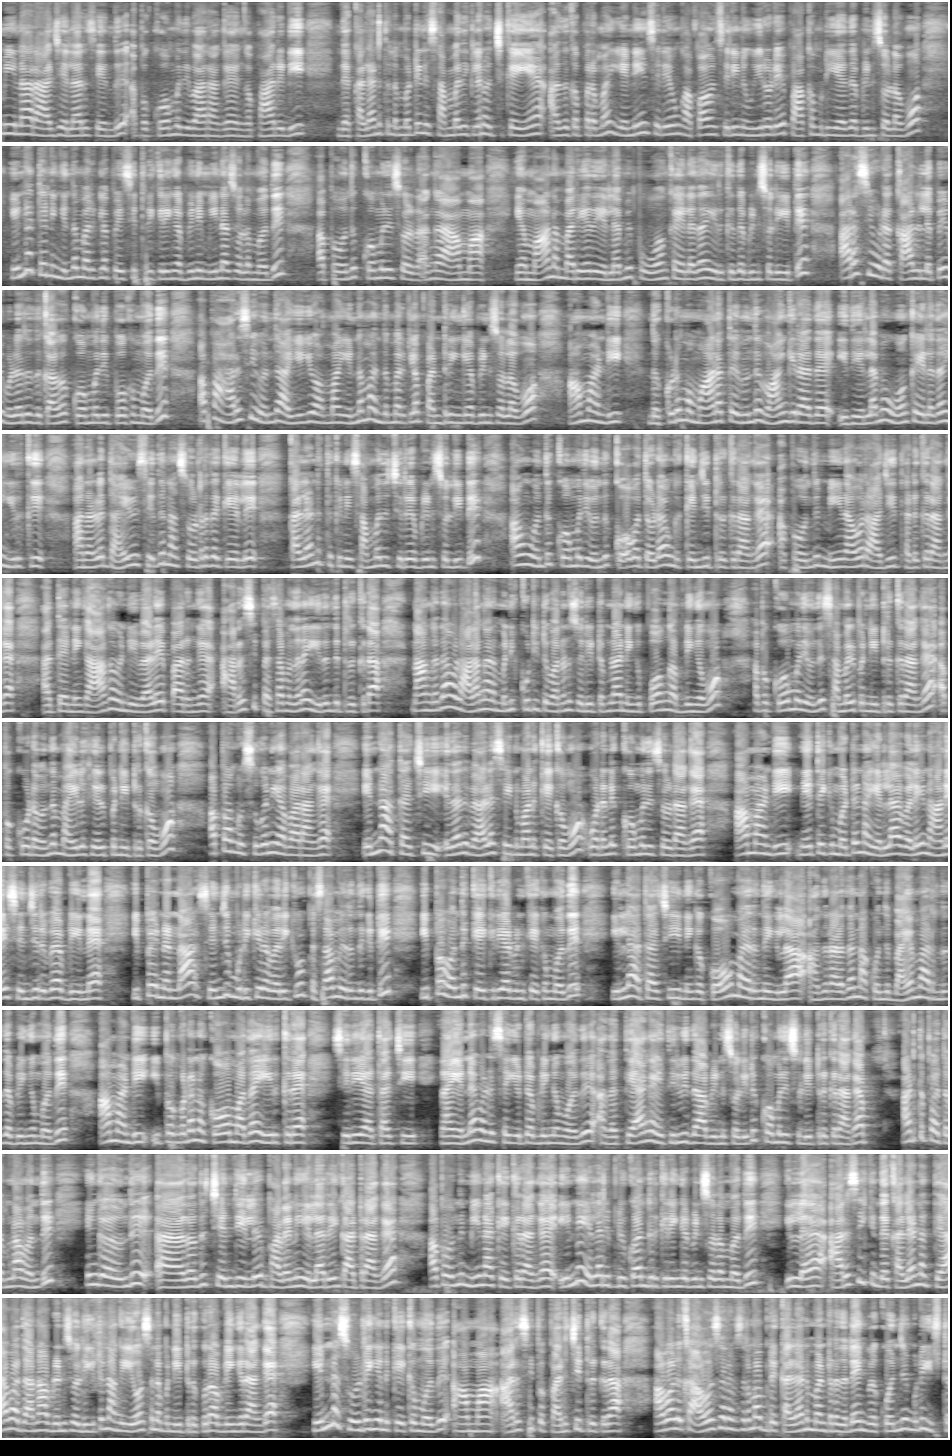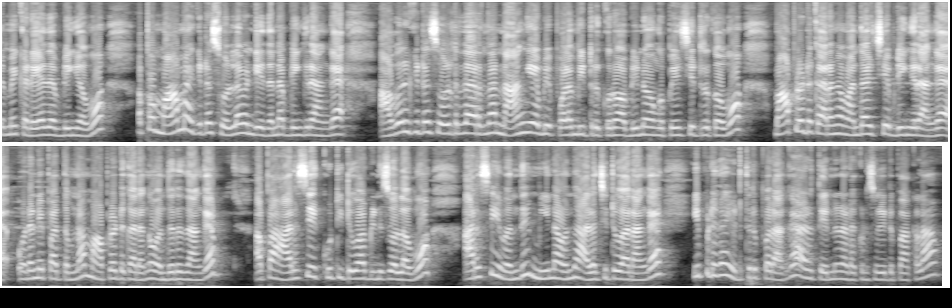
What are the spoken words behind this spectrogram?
மீனா ராஜ் எல்லாரும் சேர்ந்து அப்போ கோமதி வராங்க. எங்கள் பாரிடி இந்த கல்யாணத்தில் மட்டும் நீ சம்மதிக்கலன்னு வச்சுக்கேன் அதுக்கப்புறமா என்னையும் சரி உங்கள் அப்பாவும் சரி நீ உயிரோடையே பார்க்க முடியாது அப்படின்னு சொல்லவும் என்னத்தை நீங்கள் இந்த மாதிரிலாம் பேசிகிட்டு இருக்கிறீங்க? அப்படின்னு மீனா சொல்லும்போது அப்போ வந்து கோமதி சொல்கிறாங்க ஆமாம் என் மான மரியாதை எல்லாமே இப்போ உன் கையில் தான் இருக்குது அப்படின்னு சொல்லிக்கிட்டு அரசியோட காலில் போய் விழுறதுக்காக கோமதி போகும்போது அப்போ அரசி வந்து ஐயோ அம்மா என்னம்மா இந்த மாதிரிலாம் பண்ணுறீங்க அப்படின்னு சொல்லவும் ஆமாண்டி இந்த குடும்ப மானத்தை வந்து வாங்கிறாத இது எல்லாமே உன் கையில் தான் இருக்குது அதனால் தயவு செய்து நான் சொல்கிறத கேளு. கல்யாணத்துக்கு நீ சம்மதிச்சிரு அப்படின்னு சொல்லிட்டு அவங்க வந்து கோமதி வந்து கோவத்தோட அவங்க கெஞ்சிட்டு இருக்கிறாங்க. அப்போ வந்து மீனாவும் ராஜியும் தடுக்கிறாங்க. அத்தை நீங்கள் ஆக வேண்டிய வேலையை பாருங்க. அரசி பேசாமல் தானே இருந்துட்டு இருக்கிறா. நாங்கள் தான் அவளை அலங்காரம் பண்ணி கூட்டிகிட்டு வரணும்னு சொல்லிட்டோம்னா நீங்கள் போங்க அப்படிங்கவும் அப்போ கோமதி வந்து சமையல் பண்ணிட்டு இருக்கிறாங்க. அப்போ கூட வந்து மயிலுக்கு ஹெல்ப் பண்ணிட்டு இருக்கவும் அப்போ அவங்க சுகன்யா வராங்க. என்ன அத்தாச்சி ஏதாவது வேலை செய்யணுமான்னு கேட்கவும் உடனே கோமதி சொல்கிறாங்க ஆமாண்டி நேத்தைக்கு மட்டும் நான் எல்லா வேலையும் நானே செஞ்சிருவேன் அப்படின்னு. இப்போ என்னென்னா செஞ்சு முடிக்கிற வரைக்கும் பேசாமல் இருந்துக்கிட்டு இப்போ வந்து கேட்குறியா? அப்படின்னு கேட்கும்போது இல்லை அத்தாச்சி நீங்கள் கோவமாக இருந்தீங்களா? அதனால தான் நான் கொஞ்சம் பயமாக இருந்தது அப்படிங்கும்போது ஆமாண்டி இப்போ கூட நான் கோவமாக தான் இருக்கிறேன். சரியா தாச்சி நான் என்ன வேலை செய்யட்டும் அப்படிங்கும்போது அந்த தேங்காயை திருவிதா அப்படின்னு சொல்லிட்டு கோமதி சொல்லிட்டு இருக்கிறாங்க. அடுத்து பார்த்தோம்னா வந்து இங்கே வந்து அதாவது செந்தில் பழனி எல்லாரையும் காட்டுறாங்க. அப்போ வந்து மீனா கேட்குறாங்க என்ன எல்லாரும் இப்படி உட்காந்துருக்கிறீங்க அப்படின்னு சொல்லும்போது இல்லை அரசிக்கு இந்த கல்யாணம் தேவைதானா? அப்படின்னு சொல்லிக்கிட்டு நாங்கள் யோசனை பண்ணிட்டு இருக்கிறோம் அப்படிங்கிறாங்க. என்ன சொல்கிறீங்கன்னு கேட்கும்போது ஆமாம் அரசு இப்போ படிச்சுட்டு இருக்கிறா. அவளுக்கு அவசர அவசரமாக இப்படி கல்யாணம் பண்ணுறதுல எங்களுக்கு கொஞ்சம் கூட இஷ்டமே கிடையாது அப்படிங்கவும் அப்போ மாமா கிட்ட சொல்ல வேண்டியது என்ன அப்படிங்கிறாங்க? அவர்கிட்ட சொல்றதா இருந்தால் நாங்கள் எப்படி புலம்பிட்டு இருக்கிறோம் அப்படின்னு அவங்க பேசிட்டு இருக்கவும் மாப்பிள்ளட்டுக்காரங்க வந்தாச்சு அப்படிங்கிறாங்க. உடனே பார்த்தோம்னா மாப்பிள்ளட்டுக்காரங்க வந்துருந்தாங்க. அப்போ அரசியை கூட்டிட்டு வா அப்படின்னு சொல்லவும் அரசியை வந்து மீனா வந்து அழைச்சிட்டு வராங்க. இப்படி தான் எடுத்துகிட்டு போகிறாங்க அடுத்து என்ன நடக்குன்னு சொல்லிட்டு பார்க்கலாம்.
